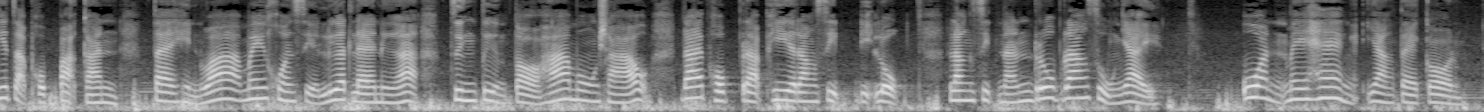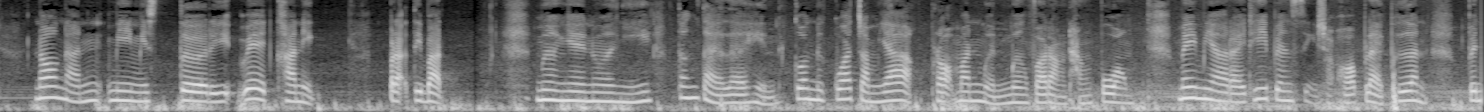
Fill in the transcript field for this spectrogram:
ที่จะพบปะกัน แต่เห็นว่าไม่ควรเสียเลือดแลเนื้อ จึงตื่นต่อห้าโมงเช้า ได้พบประพีรังสิตดิโลก รังสิตนั้นรูปร่างสูงใหญ่ อ้วนไม่แห้งอย่างแต่ก่อน นอกนั้นมีมิสเตอร์ริเวทคานิก ปฏิบัติ เมืองเยนัวนี้ตั้งแต่แลเห็นก็นึกว่าจำยาก เพราะมันเหมือนเมืองฝรั่งทั้งปวง ไม่มีอะไรที่เป็นสิ่งเฉพาะแปลกเพื่อน เป็น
